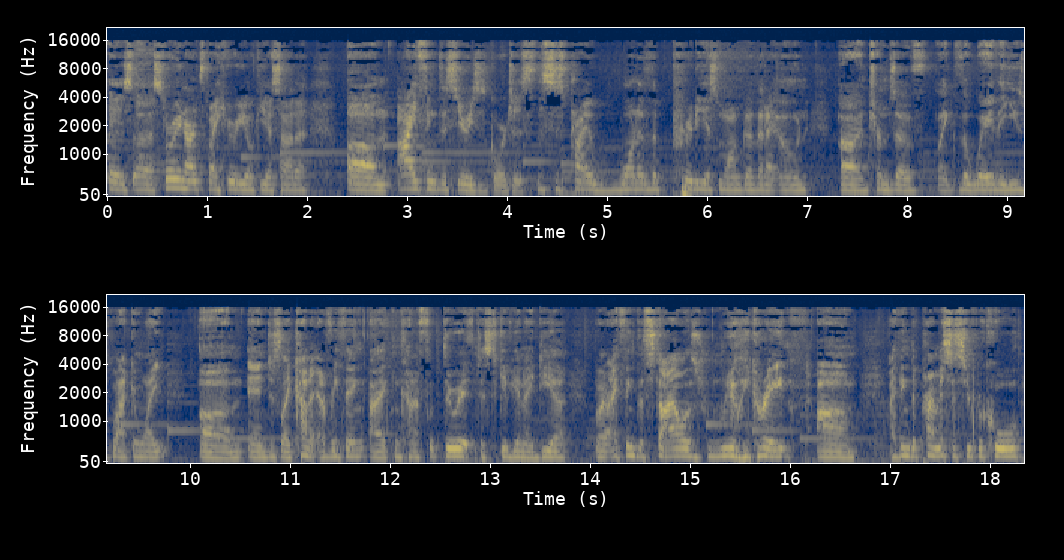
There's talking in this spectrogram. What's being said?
is uh, story and arts by Hiroyuki Asada. Um, I think this series is gorgeous. This is probably one of the prettiest manga that I own uh, in terms of like the way they use black and white um, and just like kind of everything. I can kind of flip through it just to give you an idea. But I think the style is really great. Um, I think the premise is super cool.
